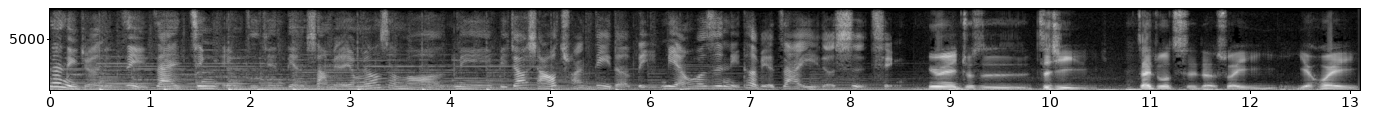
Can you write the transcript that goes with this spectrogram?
那你觉得你自己在经营这间店上面有没有什么你比较想要传递的理念，或是你特别在意的事情？因为就是自己在做吃的，所以也会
